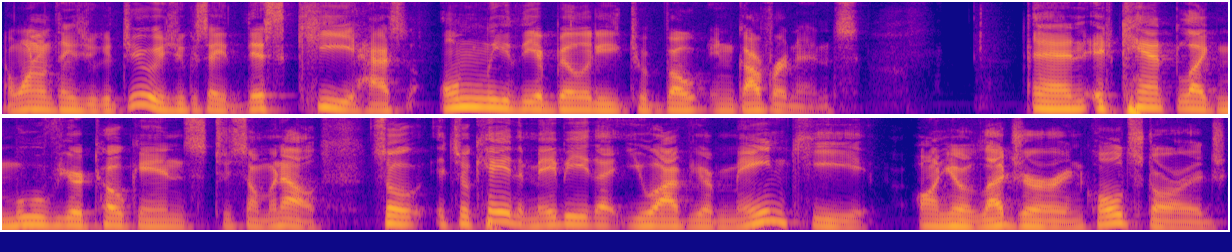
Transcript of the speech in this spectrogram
and one of the things you could do is you could say this key has only the ability to vote in governance and it can't like move your tokens to someone else. So it's okay that maybe that you have your main key on your ledger in cold storage,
